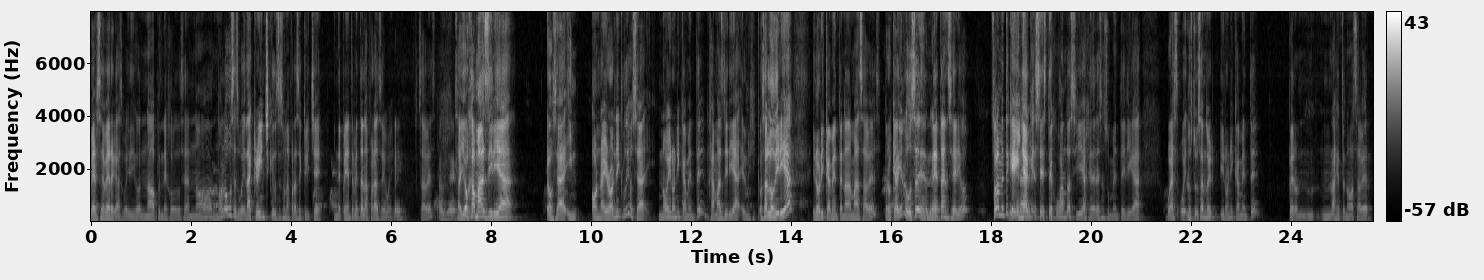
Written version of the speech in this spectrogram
verse vergas, güey. Digo, no, pendejo, o sea, no, no lo uses, güey. Da cringe que uses una frase cliché, independientemente de la frase, güey. ¿Sabes? O sea, yo jamás diría, o sea, in- unironically, o sea, no irónicamente, jamás diría el mexicano. O sea, lo diría irónicamente nada más, ¿sabes? Pero que alguien lo use de neta en serio. Solamente que Literal. Guiñac se esté jugando así ajedrez en su mente y diga, voy a- güey, lo estoy usando ir- irónicamente, pero la gente no va a saber.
